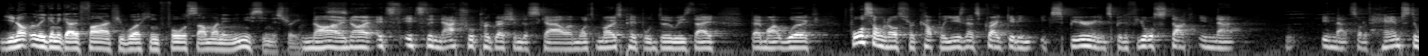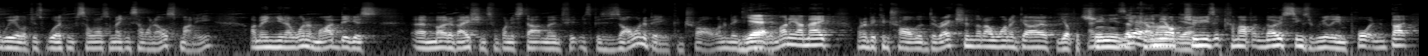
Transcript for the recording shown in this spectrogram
you're not really going to go far if you're working for someone in this industry. No, no, it's it's the natural progression to scale, and what most people do is they they might work for someone else for a couple of years. And that's great getting experience. But if you're stuck in that in that sort of hamster wheel of just working for someone else and making someone else money, I mean, you know, one of my biggest uh, motivations for wanting to start my own fitness business is I want to be in control. I want to be in control Yeah. of the money I make. I want to be in control of the direction that I want to go. The opportunities that and, yeah, come and the up, yeah. opportunities that come up, and those things are really important. But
